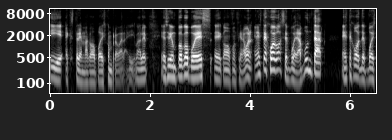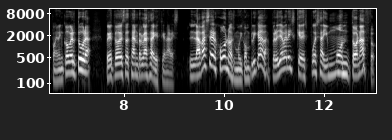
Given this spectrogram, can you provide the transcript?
y extrema, como podéis comprobar ahí, ¿vale? Eso sería un poco, pues, eh, cómo funciona. Bueno, en este juego se puede apuntar, en este juego te puedes poner en cobertura, pero todo esto está en reglas adicionales. La base del juego no es muy complicada, pero ya veréis que después hay un montonazo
